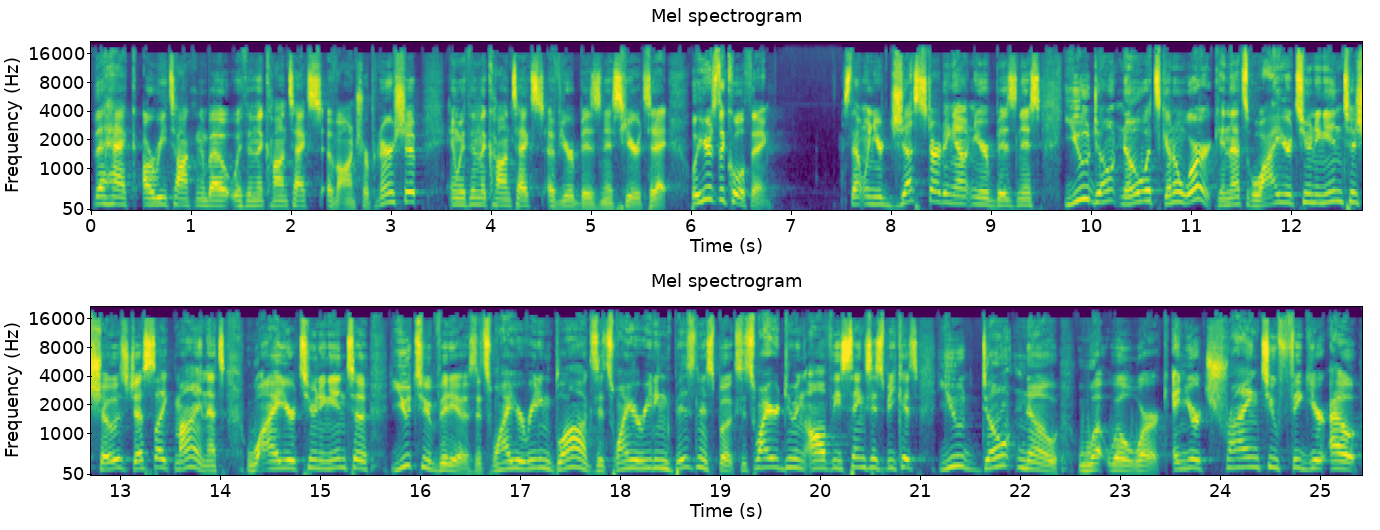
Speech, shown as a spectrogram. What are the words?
the heck are we talking about within the context of entrepreneurship and within the context of your business here today? Well, here's the cool thing is that when you're just starting out in your business, you don't know what's going to work. And that's why you're tuning into shows just like mine. That's why you're tuning into YouTube videos. It's why you're reading blogs. It's why you're reading business books. It's why you're doing all these things is because you don't know what will work and you're trying to figure out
